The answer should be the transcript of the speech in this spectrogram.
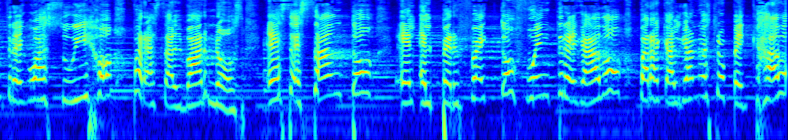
entregó a su Hijo para salvarnos. Ese santo, el, el, perfecto, fue entregado para cargar nuestro pecado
